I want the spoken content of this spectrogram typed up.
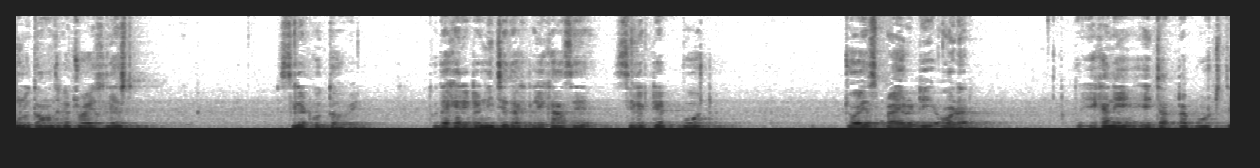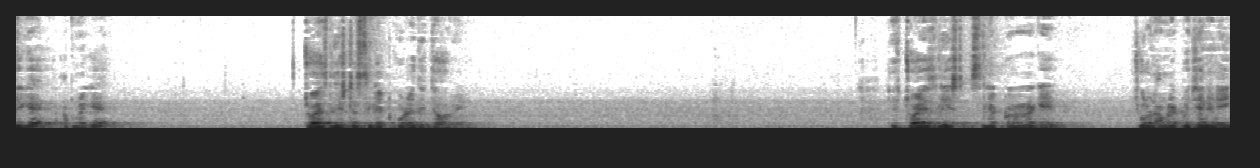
মূলত আমাদেরকে চয়েস লিস্ট সিলেক্ট করতে হবে। তো দেখেন, এটা নিচে লেখা আছে selected post choice priority order তো এখানে এই চারটা পোস্ট থেকে আপনাকে চয়েস লিস্টটা সিলেক্ট করে দিতে হবে। তো চয়েস লিস্ট সিলেক্ট করার আগে চলুন, আমরা একটু জেনে নেই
